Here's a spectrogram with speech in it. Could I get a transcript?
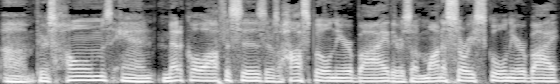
um, there's homes and medical offices. There's a hospital nearby. There's a Montessori school nearby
